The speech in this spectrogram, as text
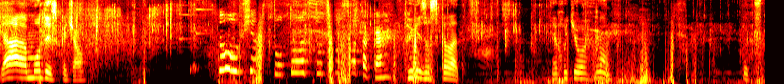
Я моди скачав. То, що таке? Телевізор скелет. Я хотів агрон. Точно.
